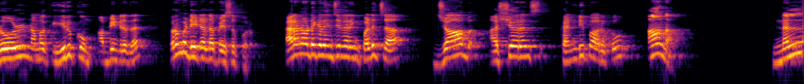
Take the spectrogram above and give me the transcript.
ரோல் நமக்கு இருக்கும் அப்படின்றத ரொம்ப டீட்டெயில்டாக பேச போகிறோம் ஏரோநாட்டிக்கல் இன்ஜினியரிங் படித்தா ஜாப் அஷூரன்ஸ் கண்டிப்பாக இருக்கும். ஆனால் நல்ல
